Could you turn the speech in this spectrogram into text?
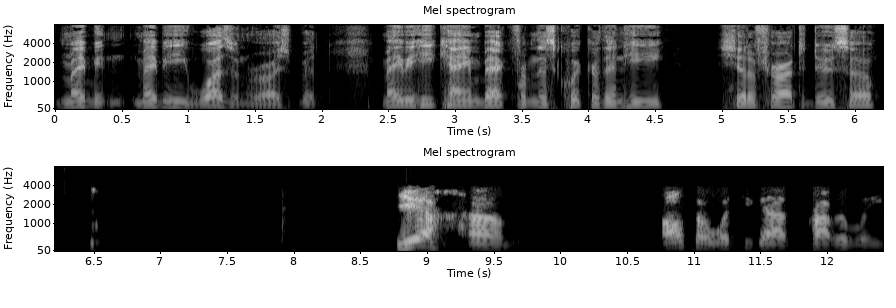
maybe maybe he wasn't rushed, but maybe he came back from this quicker than he should have tried to do so. Yeah. Um, also, what you guys probably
